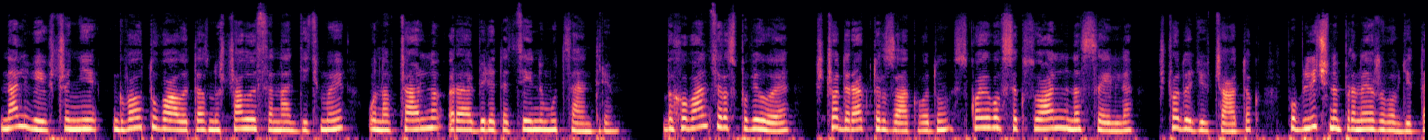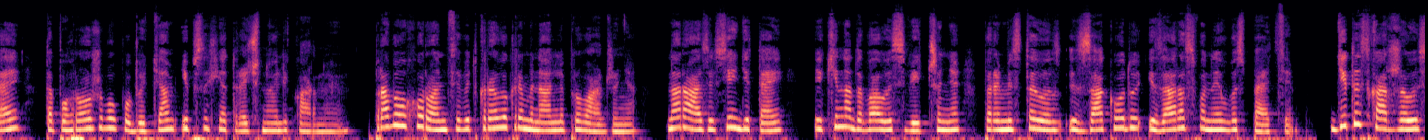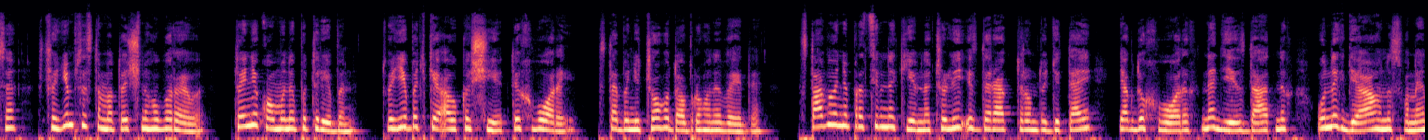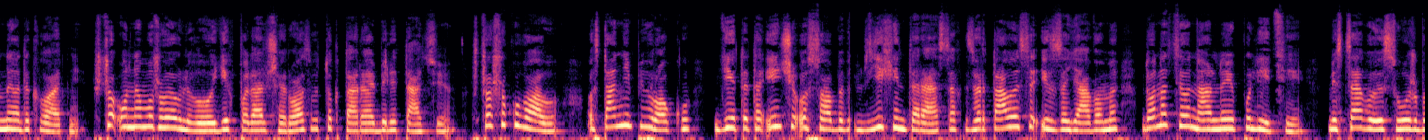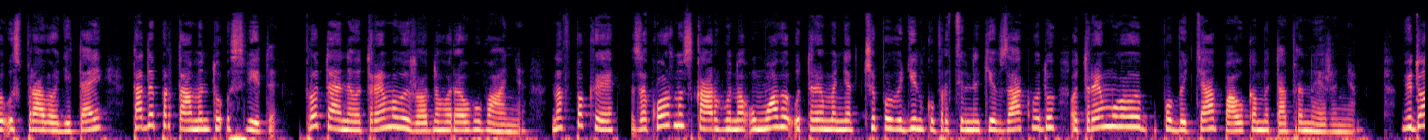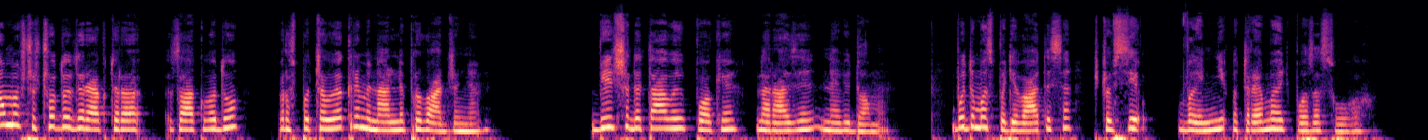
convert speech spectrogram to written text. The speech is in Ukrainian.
На Львівщині гвалтували та знущалися над дітьми у навчально-реабілітаційному центрі. Вихованці розповіли, що директор закладу скоював сексуальне насилля щодо дівчаток, публічно принижував дітей та погрожував побиттям і психіатричною лікарнею. Правоохоронці відкрили кримінальне провадження. Наразі всіх дітей, які надавали свідчення, перемістили із закладу і зараз вони в безпеці. Діти скаржилися, що їм систематично говорили. Ти нікому не потрібен, твої батьки алкаші, ти хворий, з тебе нічого доброго не вийде. Ставлення працівників на чолі із директором до дітей, як до хворих, недієздатних, у них діагноз вони неадекватні, що унеможливлювало їх подальший розвиток та реабілітацію. Що шокувало, останні півроку діти та інші особи в їх інтересах зверталися із заявами до Національної поліції, місцевої служби у справах дітей та департаменту освіти проте не отримали жодного реагування. Навпаки, за кожну скаргу на умови утримання чи поведінку працівників закладу отримували побиття палками та приниження. Відомо, що щодо директора закладу розпочали кримінальне провадження. Більше деталей поки наразі невідомо. Будемо сподіватися, що всі винні отримають по заслугах.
